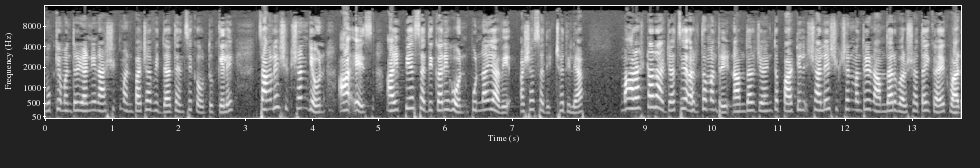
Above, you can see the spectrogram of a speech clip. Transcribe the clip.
मुख्यमंत्री यांनी नाशिक मनपाच्या विद्यार्थ्यांचे कौतुक केले. चांगले शिक्षण घेऊन I S I P S अधिकारी होऊन पुन्हा यावे अशा सदिच्छा दिल्या. महाराष्ट्र राज्याचे अर्थमंत्री नामदार जयंत पाटील शालेय शिक्षण मंत्री नामदार वर्षाताई गायकवाड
